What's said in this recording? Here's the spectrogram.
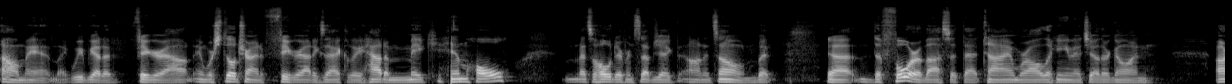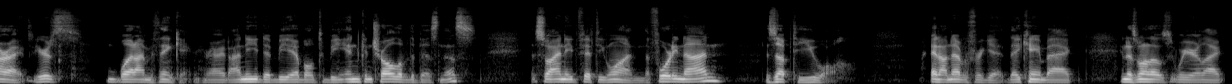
oh man, like we've got to figure out, and we're still trying to figure out exactly how to make him whole. That's a whole different subject on its own. But uh, the four of us at that time were all looking at each other going, all right, here's what I'm thinking, right? I need to be able to be in control of the business. So I need 51. The 49 is up to you all. And I'll never forget, they came back and it was one of those where you're like,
